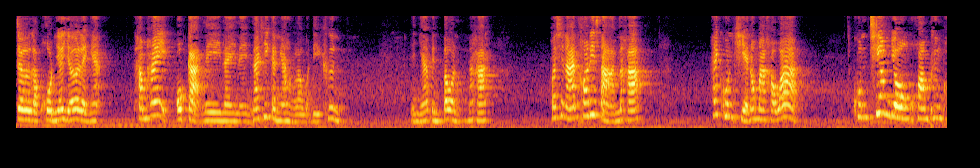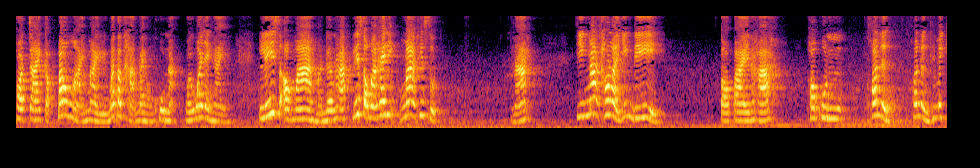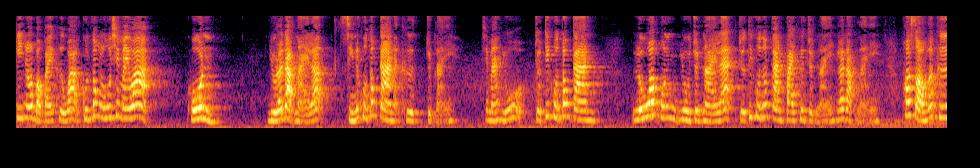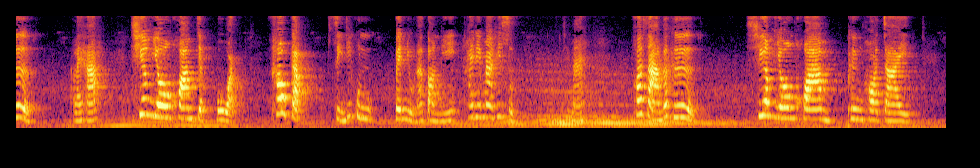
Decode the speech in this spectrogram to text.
เจอกับคนเยอะๆอะไรเงี้ยทำให้โอกาสในในในหน้าที่การงานของเราดีขึ้น อย่างเงี้ยเป็นต้นนะคะ เพราะฉะนั้นข้อที่สามนะคะ ให้คุณเขียนออกมาค่ะว่า คุณเชื่อมโยงความพึงพอใจกับเป้าหมายใหม่ หรือมาตรฐานใหม่ของคุณอะไว้ว่ายังไง ลิสต์ออกมาเหมือนเดิมนะคะลิสต์ออกมาให้มากที่สุดนะยิ่งมากเท่าไหร่ยิ่งดี ต่อไปนะคะ พอคุณข้อหนึ่งข้อหนึ่งที่เมื่อกี้ที่เราบอกไปคือว่า คุณต้องรู้ใช่ไหมว่า คุณอยู่ระดับไหนแล้วสิ่งที่คุณต้องการอะคือจุดไหนใช่ไหมรู้จุดที่คุณต้องการ รู้ว่าคุณอยู่จุดไหนและจุดที่คุณต้องการไปคือจุดไหนระดับไหน ข้อสองก็คืออะไรคะเชื่อมโยงความเจ็บปวด เข้ากับสิ่งที่คุณ เป็นอยู่นะตอนนี้ให้ได้มากที่สุดใช่ไหมข้อสามก็คือ เชื่อมโยงความพึงพอใจ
